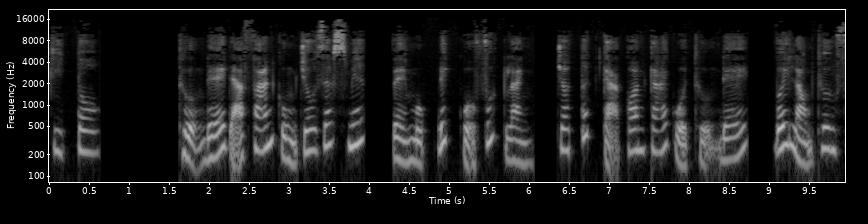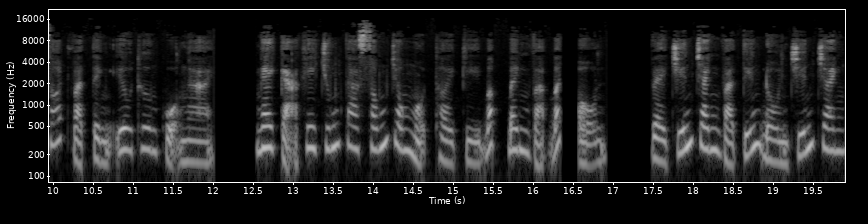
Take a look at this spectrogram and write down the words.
Kitô. Thượng Đế đã phán cùng Joseph Smith về mục đích của phước lành cho tất cả con cái của Thượng Đế với lòng thương xót và tình yêu thương của Ngài, ngay cả khi chúng ta sống trong một thời kỳ bấp bênh và bất ổn, về chiến tranh và tiếng đồn chiến tranh,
